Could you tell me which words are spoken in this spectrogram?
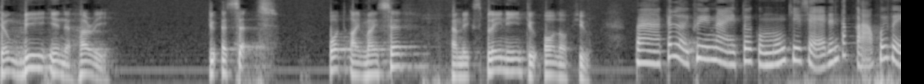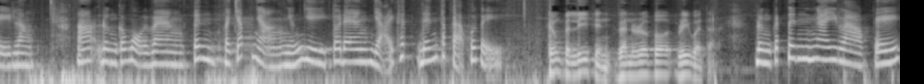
Don't be in a hurry to accept what I myself am explaining to all of you. Và cái lời khuyên này tôi cũng muốn chia sẻ đến tất cả quý vị rằng đó, đừng có vội vàng tin và chấp nhận những gì tôi đang giải thích đến tất cả quý vị. Don't believe in Venerable Rivata. Đừng có tin ngay vào cái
